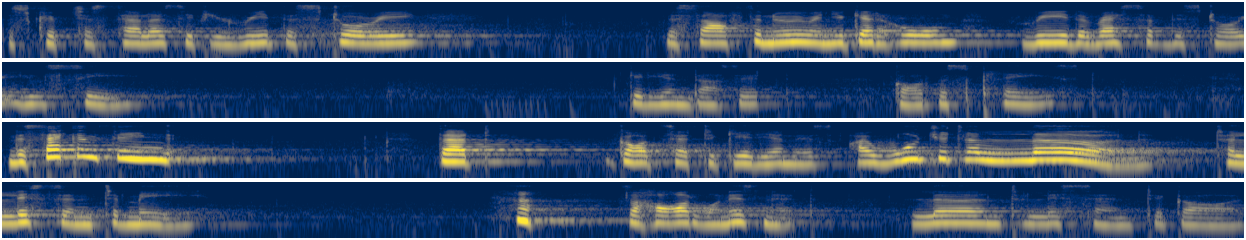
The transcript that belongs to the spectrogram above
The scriptures tell us if you read the story this afternoon when you get home, read the rest of the story, you'll see. Gideon does it. God was pleased. The second thing that God said to Gideon is, I want you to learn to listen to me. it's a hard one, isn't it? Learn to listen to God.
